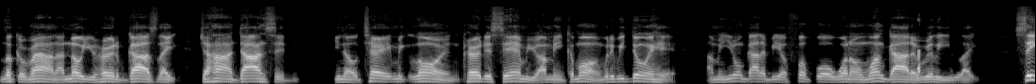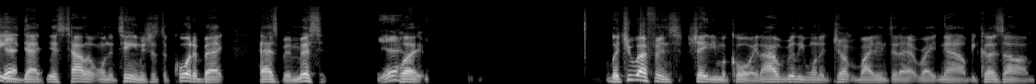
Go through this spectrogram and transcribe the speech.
look around, I know you heard of guys like Jahan Dotson, you know, Terry McLaurin, Curtis Samuel. I mean, come on, what are we doing here? I mean, you don't got to be a football one-on-one guy to really like see Yeah. that there's talent on the team. It's just the quarterback has been missing. Yeah, But but you referenced Shady McCoy, and I really want to jump right into that right now because um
